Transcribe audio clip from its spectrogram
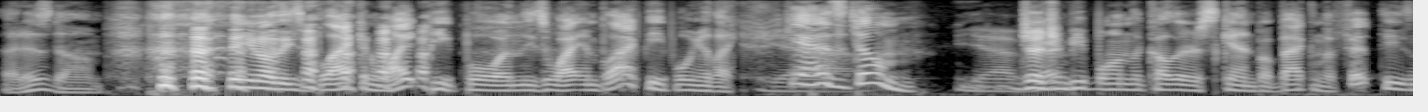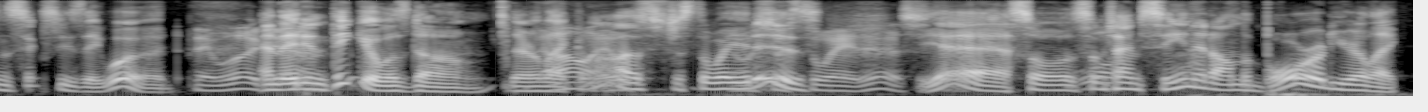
that is dumb. you know, these black and white people and these white and black people, and you're like, yeah, it's dumb. yeah, Judging people on the color of skin, but back in the 50s and 60s, they would. they would, And they didn't think it was dumb. They're like, No, no, it oh, that's just the way it was is. just the way it is. yeah. So sometimes seeing it on the board, you're like, yeah,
